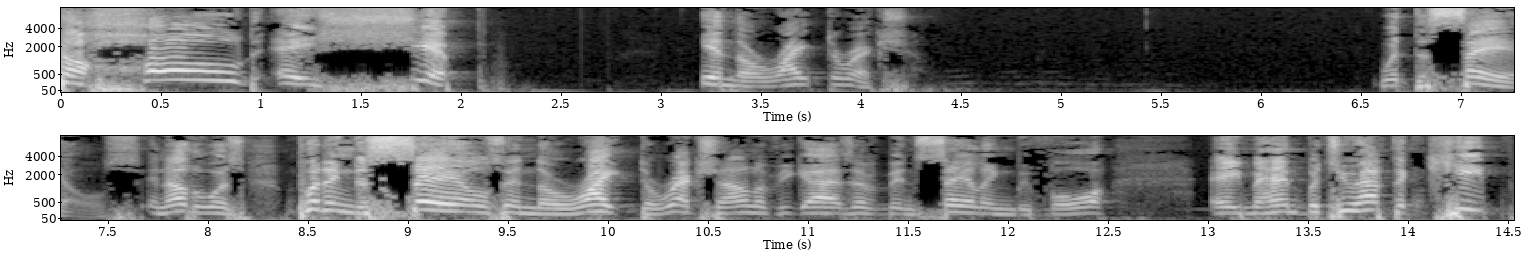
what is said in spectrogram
hold a ship in the right direction with the sails. In other words, putting the sails in the right direction. I don't know if you guys ever been sailing before. Amen. But you have to keep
